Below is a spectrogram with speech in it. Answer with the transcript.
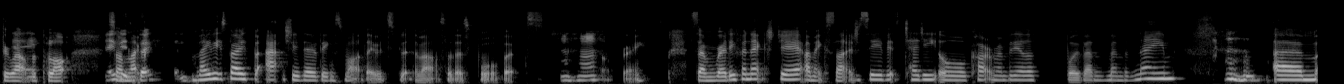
throughout the plot. maybe so I'm like, both of them. Maybe it's both, but actually, if they were being smart, they would split them out. So there's four books, Mhm. not three. So I'm ready for next year. I'm excited to see if it's Teddy or can't remember the other boy band member's name. Um,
